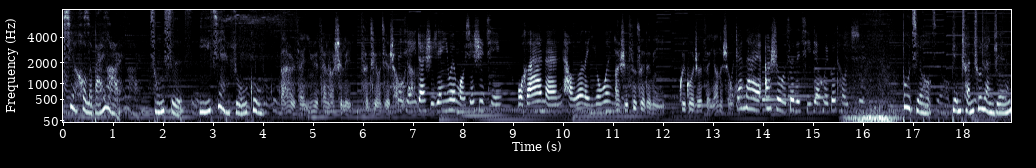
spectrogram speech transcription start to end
邂逅了白尔，从此一见如故。白尔在音乐餐聊室里曾经有介绍过前一段时间，因为某些事情，我和阿南讨论了一个问题：二十四岁的你会过着怎样的生活？我站在二十五岁的起点回过头去，不久，便传出两人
